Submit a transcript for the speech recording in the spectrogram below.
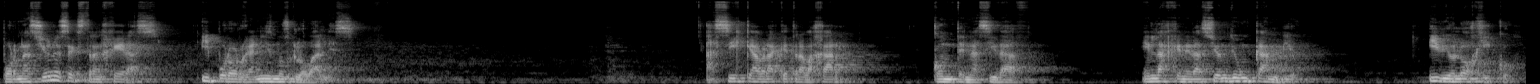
por naciones extranjeras y por organismos globales. Así que habrá que trabajar con tenacidad en la generación de un cambio ideológico,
